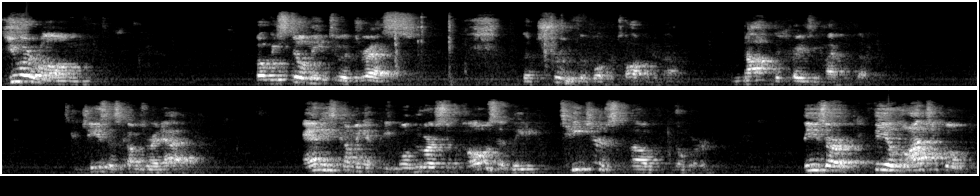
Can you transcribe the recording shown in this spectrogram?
You are wrong, but we still need to address the truth of what we're talking about, not the crazy hypothetical. Jesus comes right at it. And he's coming at people who are supposedly teachers of the word. These are theological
